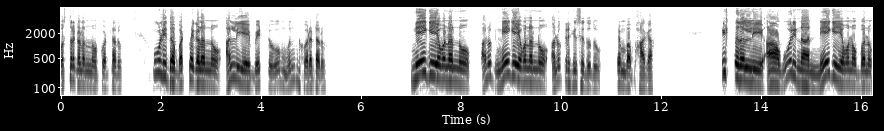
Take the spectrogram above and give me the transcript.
ವಸ್ತ್ರಗಳನ್ನು ಕೊಟ್ಟರು. ಉಳಿದ ಬಟ್ಟೆಗಳನ್ನು ಅಲ್ಲಿಯೇ ಬಿಟ್ಟು ಮುಂದೆ ಹೊರಟರು. ನೇಗೆಯವನನ್ನು ಅನು, ನೇಗೆಯವನನ್ನು ಅನುಗ್ರಹಿಸಿದುದು ಎಂಬ ಭಾಗ. ಇಷ್ಟರಲ್ಲಿ ಆ ಊರಿನ ನೇಗೆಯವನೊಬ್ಬನು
